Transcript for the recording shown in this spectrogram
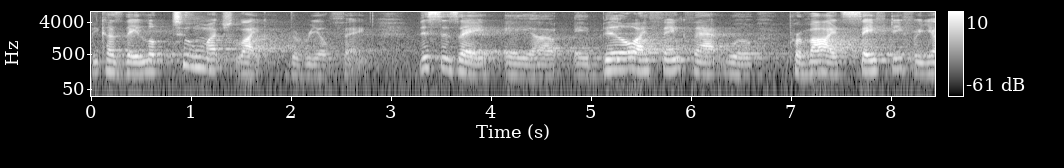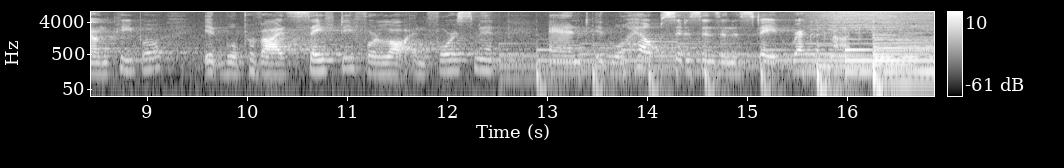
because they look too much like the real thing. This is a, a, uh, a bill, I think, that will provide safety for young people. It will provide safety for law enforcement, and it will help citizens in the state recognize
